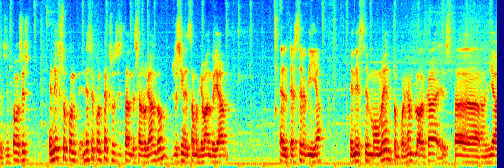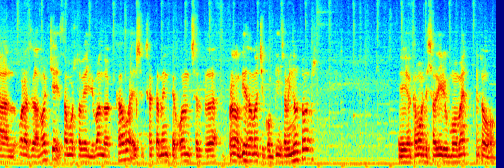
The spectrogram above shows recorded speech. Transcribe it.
Entonces, en, esto, en este contexto se están desarrollando, recién estamos llevando ya el tercer día. En este momento, por ejemplo, acá está ya horas de la noche, estamos todavía llevando a cabo, es exactamente 11, perdón, 10 de la noche con 15 minutos. Eh, acabamos de salir un momento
